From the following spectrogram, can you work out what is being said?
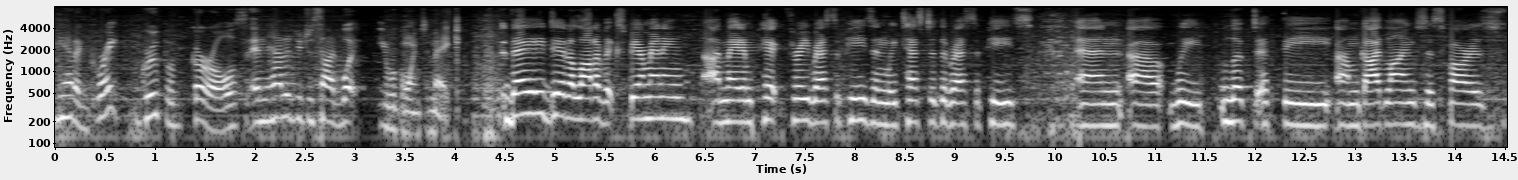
You had a great group of girls, and how did you decide what you were going to make? They did a lot of experimenting. I made them pick three recipes, and we tested the recipes, and uh, we looked at the um, guidelines as far as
